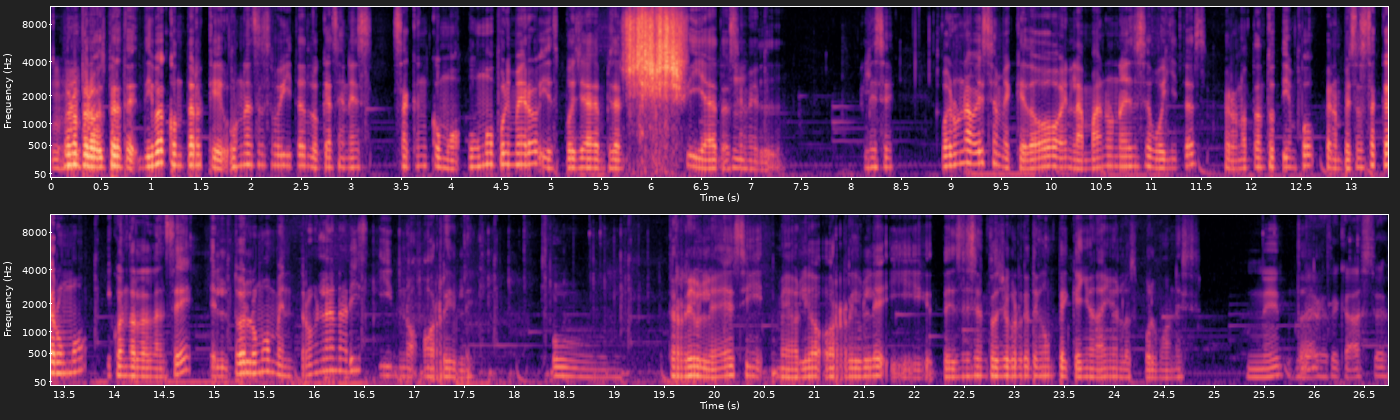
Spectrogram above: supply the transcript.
Ujú. Bueno, pero espérate, te iba a contar que unas de esas cebollitas lo que hacen es sacan como humo primero y después ya empiezan y ya hacen el, el ese. Bueno, una vez se me quedó en la mano una de esas cebollitas, pero no tanto tiempo, pero empezó a sacar humo y cuando la lancé, el, todo el humo me entró en la nariz y no, horrible. Uh. Terrible, eh, sí, me olió horrible y desde ese entonces yo creo que tengo un pequeño daño en los pulmones. Neta. Te cagaste.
